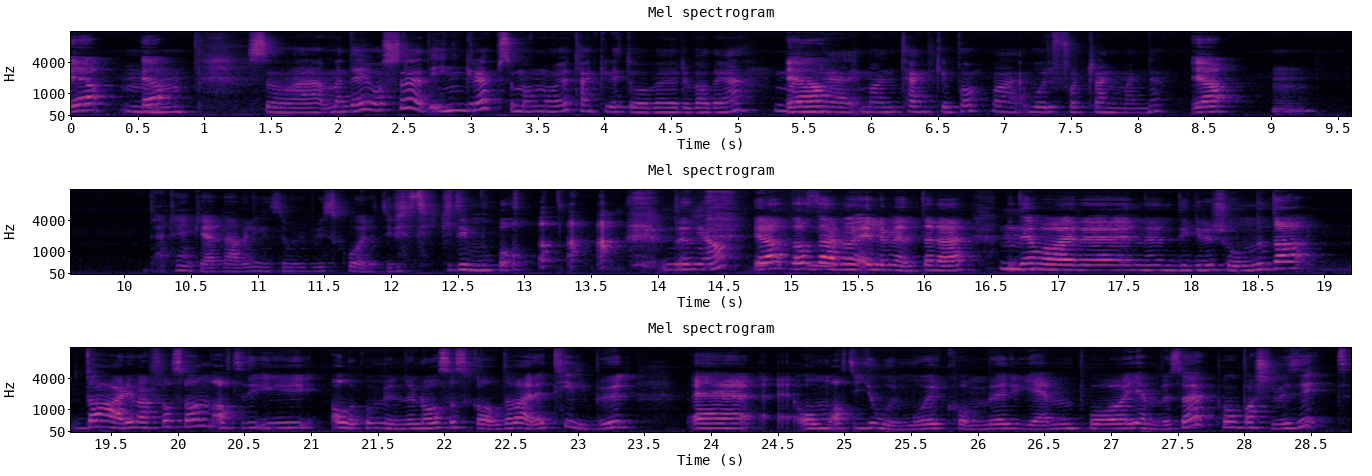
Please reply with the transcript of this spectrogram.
Ja, ja. Mm. Så, eh, men det er jo også et inngrep, så man må jo tenke litt over hva det er. Man, Ja. eh, man tenker på hva, hvorfor trenger man det. ja. Mm. Der tenker jeg det er vel ingen som vil bli skåret i hvis ikke de må. Men- Ja. Ja, altså, det er noen elementer der. Men det var eh, en digresjon. Men da, da er det i hvert fall sånn at i alle kommuner nå så skal det være et tilbud eh, om at jordmor kommer hjem på hjemmebesøk, på barselvisitt.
